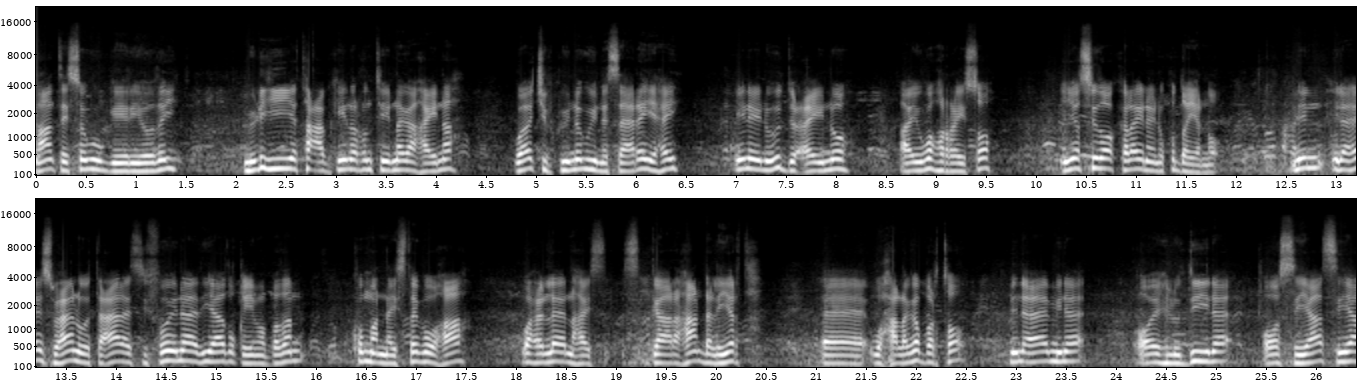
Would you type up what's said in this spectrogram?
Maanta isaguu geeriyooday midhihii iyo tacabkiina runtii innagaa hayna waajibku innagu ina saaran yahay inaynu u ducayno ay ugu horrayso iyo sidoo kale inaynu ku dayanno nin ilaahay subxaana wa tacaala sifooyin aad iyo aad u qiimo badan ku mannaystay buu ahaa. Waxaynu leenahay gaar ahaan dhallinyarta waxaa laga barto nin aamina oo ehludiina oo siyaasiya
